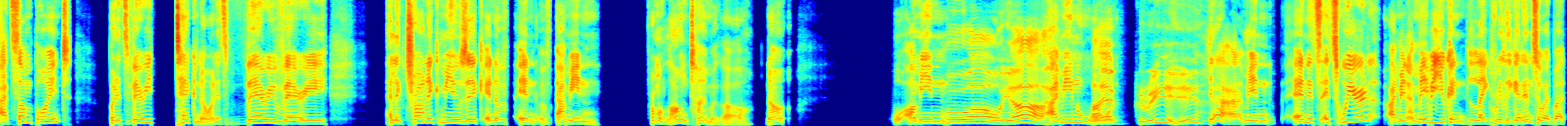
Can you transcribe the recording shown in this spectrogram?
at some point, but it's very techno and it's very very electronic music in a in I mean from a long time ago. No, I mean, Wow. Yeah. I mean, I agree. yeah, I mean, and it's it's weird. I mean, maybe you can like really get into it, but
